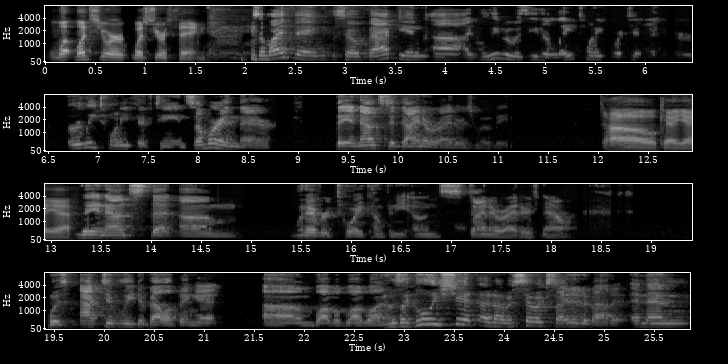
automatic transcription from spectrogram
what what's your what's your thing? so my thing, so back in, uh, I believe it was either late 2014 or early 2015, somewhere in there, they announced a Dino Riders movie. Oh, okay, yeah, yeah. They announced that um, whatever toy company owns Dino Riders now was actively developing it. Um, blah blah blah blah. And I was like, holy shit! And I was so excited about it. And then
